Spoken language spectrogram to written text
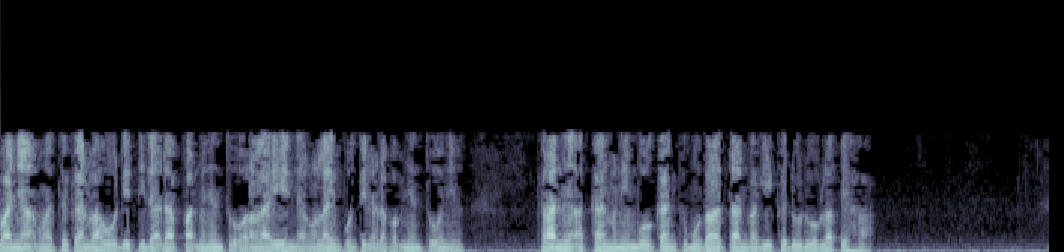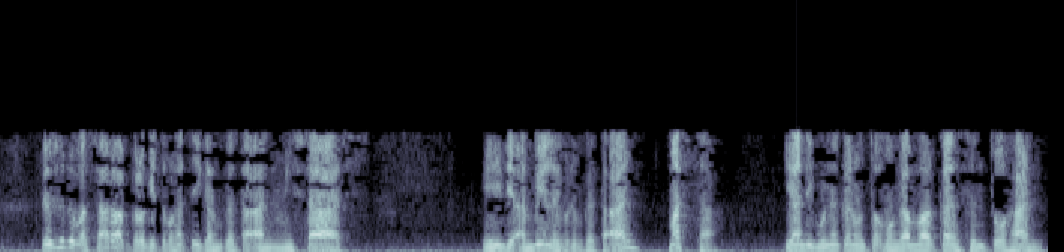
banyak mengatakan bahawa dia tidak dapat menyentuh orang lain dan orang lain pun tidak dapat menyentuhnya. Kerana akan menimbulkan kemudaratan bagi kedua-dua belah pihak dari sudut bahasa Arab kalau kita perhatikan perkataan misas ini diambil daripada perkataan masa yang digunakan untuk menggambarkan sentuhan.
